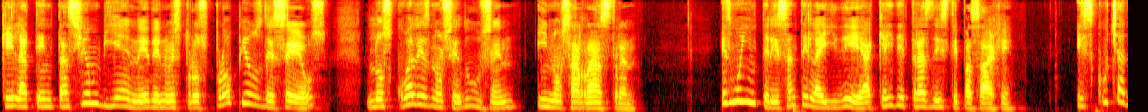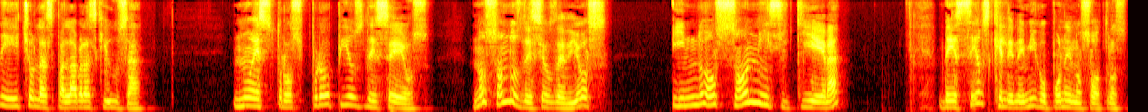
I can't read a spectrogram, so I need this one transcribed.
que la tentación viene de nuestros propios deseos, los cuales nos seducen y nos arrastran. Es muy interesante la idea que hay detrás de este pasaje. Escucha de hecho las palabras que usa. Nuestros propios deseos no son los deseos de Dios y no son ni siquiera deseos que el enemigo pone en nosotros,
